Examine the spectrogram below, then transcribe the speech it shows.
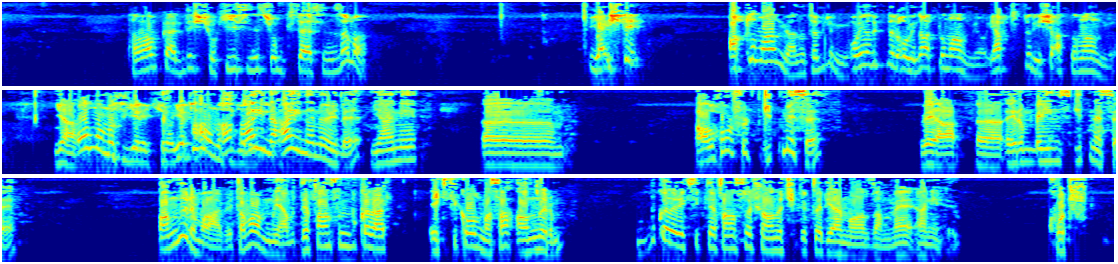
Tamam kardeş çok iyisiniz, çok güzelsiniz ama ya işte aklım almıyor anlatabiliyor muyum? Oynadıkları oyunu aklım almıyor. Yaptıkları işi aklım almıyor. Ya, Olmaması gerekiyor. Yapılmaması a, a, gerekiyor. Aynen, aynen öyle. Yani e, Al Horford gitmese veya e, Aaron Baines gitmese anlarım abi tamam mı ya? Defansın bu kadar eksik olmasa anlarım. Bu kadar eksik defansa şu anda çıktıkları yer muazzam ve hani koç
